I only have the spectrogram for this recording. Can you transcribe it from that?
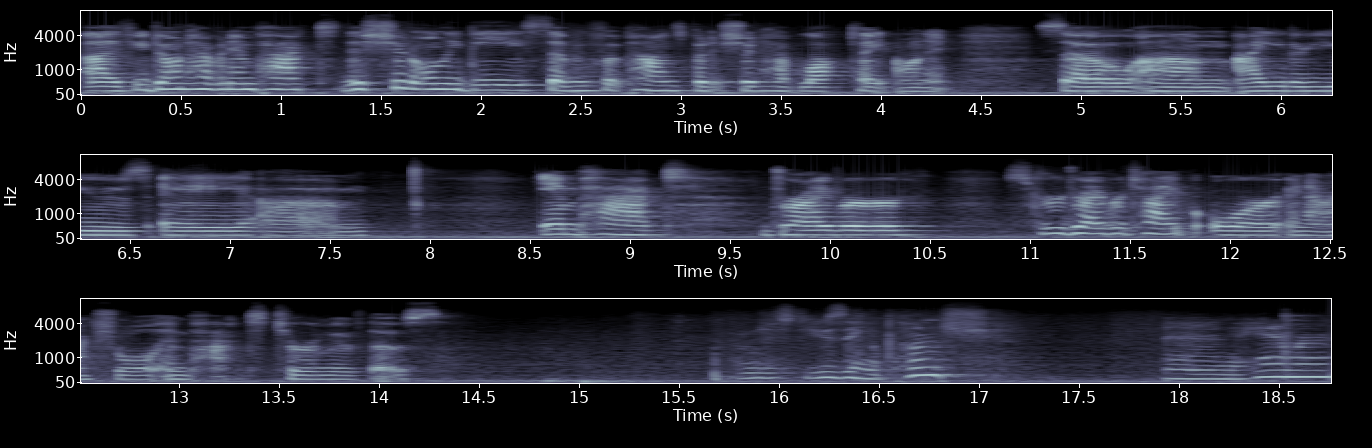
Uh, if you don't have an impact, this should only be seven foot-pounds, but it should have Loctite on it. So um, I either use a um, impact driver, screwdriver type, or an actual impact to remove those. I'm just using a punch and a hammer.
